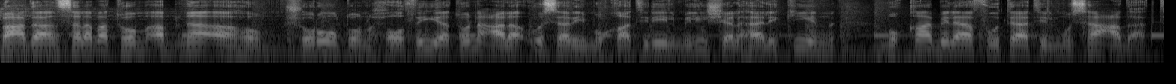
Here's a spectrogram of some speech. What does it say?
بعد أن سلبتهم أبناءهم شروط حوثية على أسر مقاتلي الميليشيا الهالكين مقابل فتات المساعدات.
